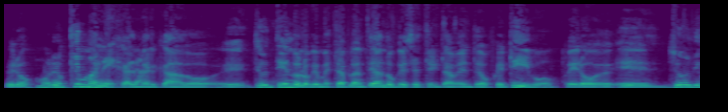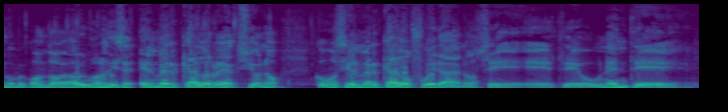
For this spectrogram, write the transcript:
Pero, Moreno, ¿quién maneja el mercado? Eh, yo entiendo lo que me está planteando, que es estrictamente objetivo, pero eh, yo digo que cuando algunos nos dicen el mercado reaccionó, como si el mercado fuera, no sé, este, un ente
